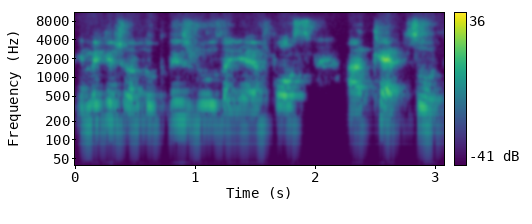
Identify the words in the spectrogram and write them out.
in making sure look these rules that you enforce are kept. So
